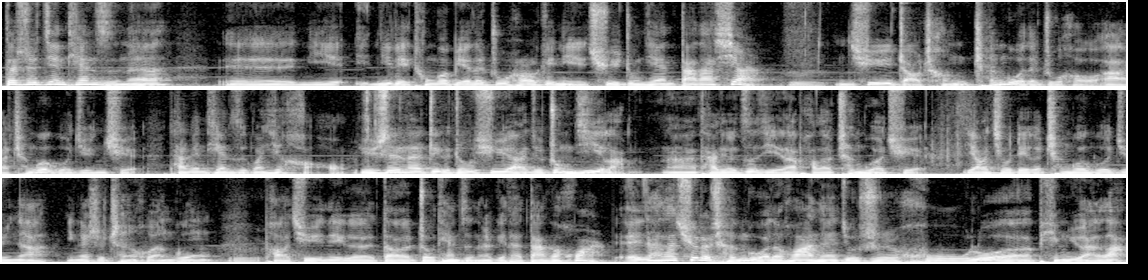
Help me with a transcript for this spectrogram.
但是见天子呢？呃，你你得通过别的诸侯给你去中间搭搭线儿，嗯，你去找陈陈国的诸侯啊，陈国国君去，他跟天子关系好。于是呢，这个周须啊就中计了，啊，他就自己呢跑到陈国去，要求这个陈国国君啊，应该是陈桓公，跑去那个到周天子那儿给他搭个话儿。哎，他他去了陈国的话呢，就是虎落平原了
